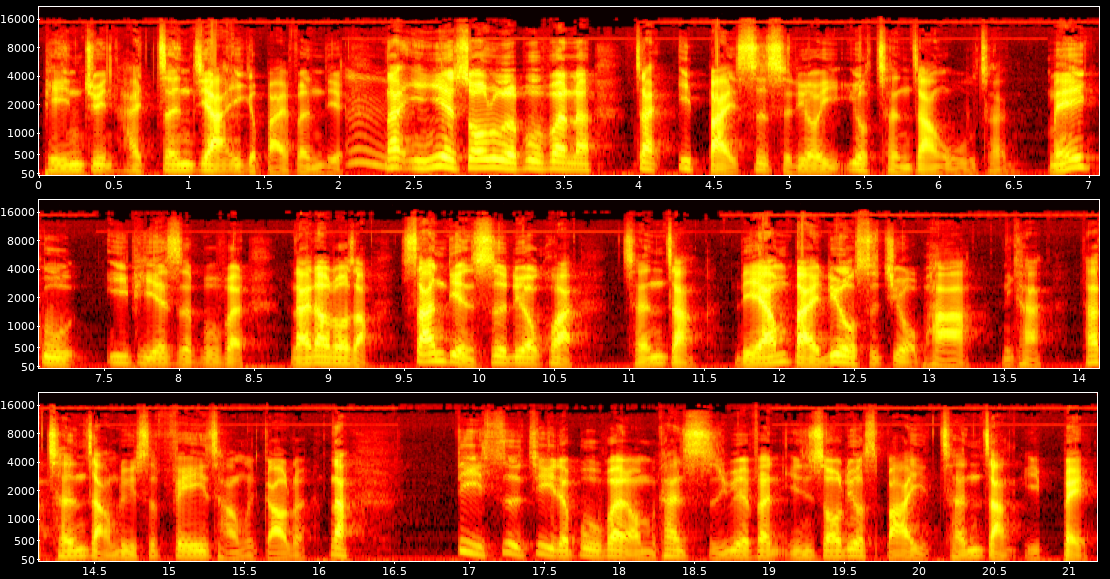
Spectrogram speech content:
平均还增加一个百分点。嗯、那营业收入的部分呢，在一百四十六亿，又成长五成。每股 EPS 的部分来到多少？三点四六块，成长两百六十九趴。你看它成长率是非常的高的。那第四季的部分，我们看十月份营收六十八亿，成长一倍。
